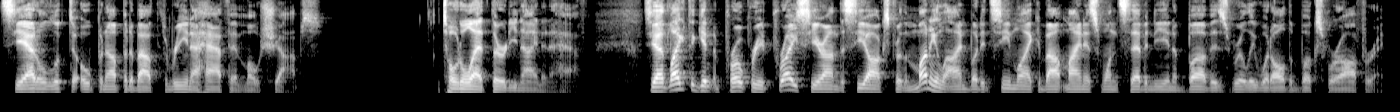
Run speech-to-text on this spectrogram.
Seattle looked to open up at about three and a half at most shops. Total at 39 and a half. See, I'd like to get an appropriate price here on the Seahawks for the money line, but it seemed like about minus 170 and above is really what all the books were offering.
